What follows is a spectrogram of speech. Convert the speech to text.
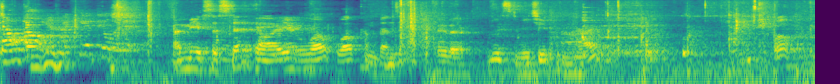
don't go. I can't deal with it. I'm the assistant. How are you? Well, welcome, Benzie. Hey there. Nice to meet you. All right. Well,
